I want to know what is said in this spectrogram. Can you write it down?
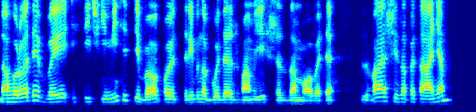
Нагороди в січні місяці, бо потрібно буде вам їх ще замовити. Ваші запитання?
